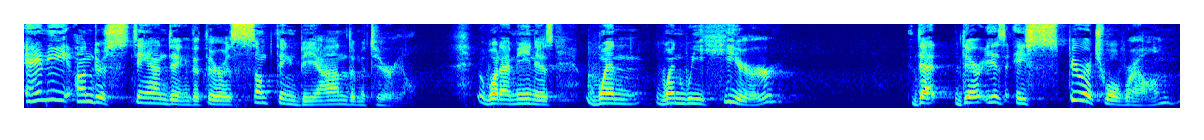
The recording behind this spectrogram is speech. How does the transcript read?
any understanding that there is something beyond the material. What I mean is, when, when we hear that there is a spiritual realm,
